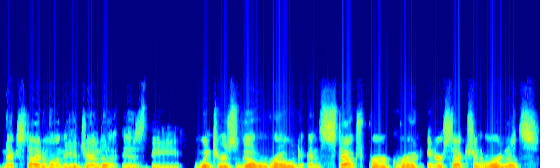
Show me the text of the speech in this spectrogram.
Next item on the agenda is the Wintersville Road and Stouchsburg Road intersection ordinance.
